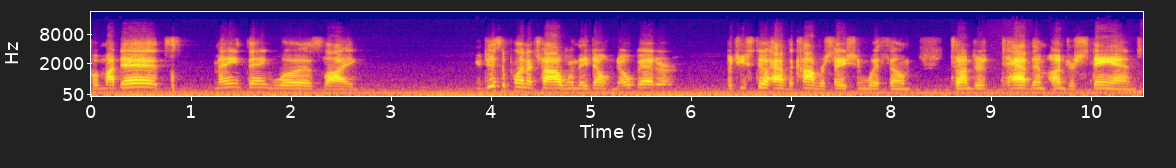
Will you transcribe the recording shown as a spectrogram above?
but my dad's main thing was like you discipline a child when they don't know better but you still have the conversation with them to under to have them understand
